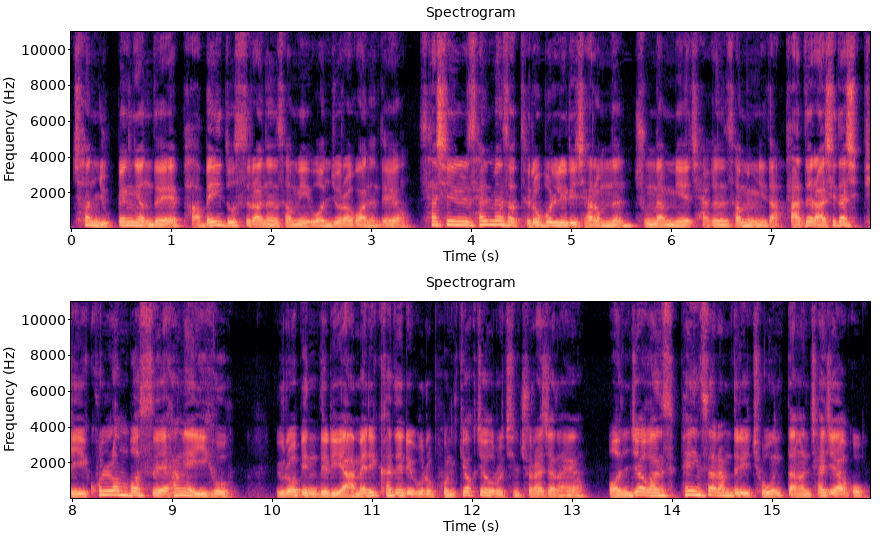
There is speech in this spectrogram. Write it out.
1600년대에 바베이도스라는 섬이 원조라고 하는데요. 사실 살면서 들어볼 일이 잘 없는 중남미의 작은 섬입니다. 다들 아시다시피 콜럼버스의 항해 이후 유럽인들이 아메리카 대륙으로 본격적으로 진출하잖아요. 먼저 간 스페인 사람들이 좋은 땅은 차지하고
